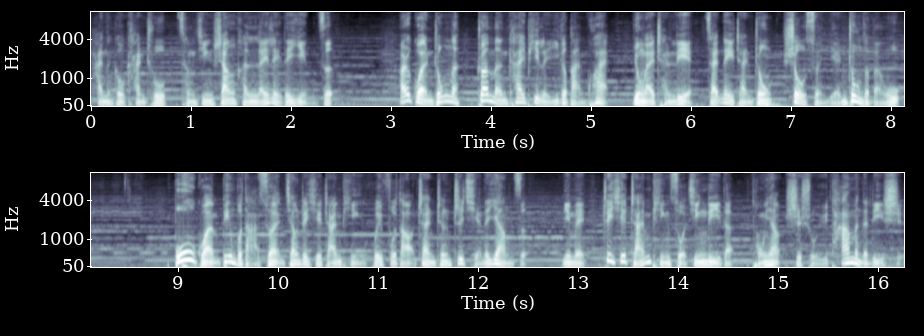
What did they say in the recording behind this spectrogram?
还能够看出曾经伤痕累累的影子。而馆中呢，专门开辟了一个板块，用来陈列在内战中受损严重的文物。博物馆并不打算将这些展品恢复到战争之前的样子，因为这些展品所经历的同样是属于他们的历史。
